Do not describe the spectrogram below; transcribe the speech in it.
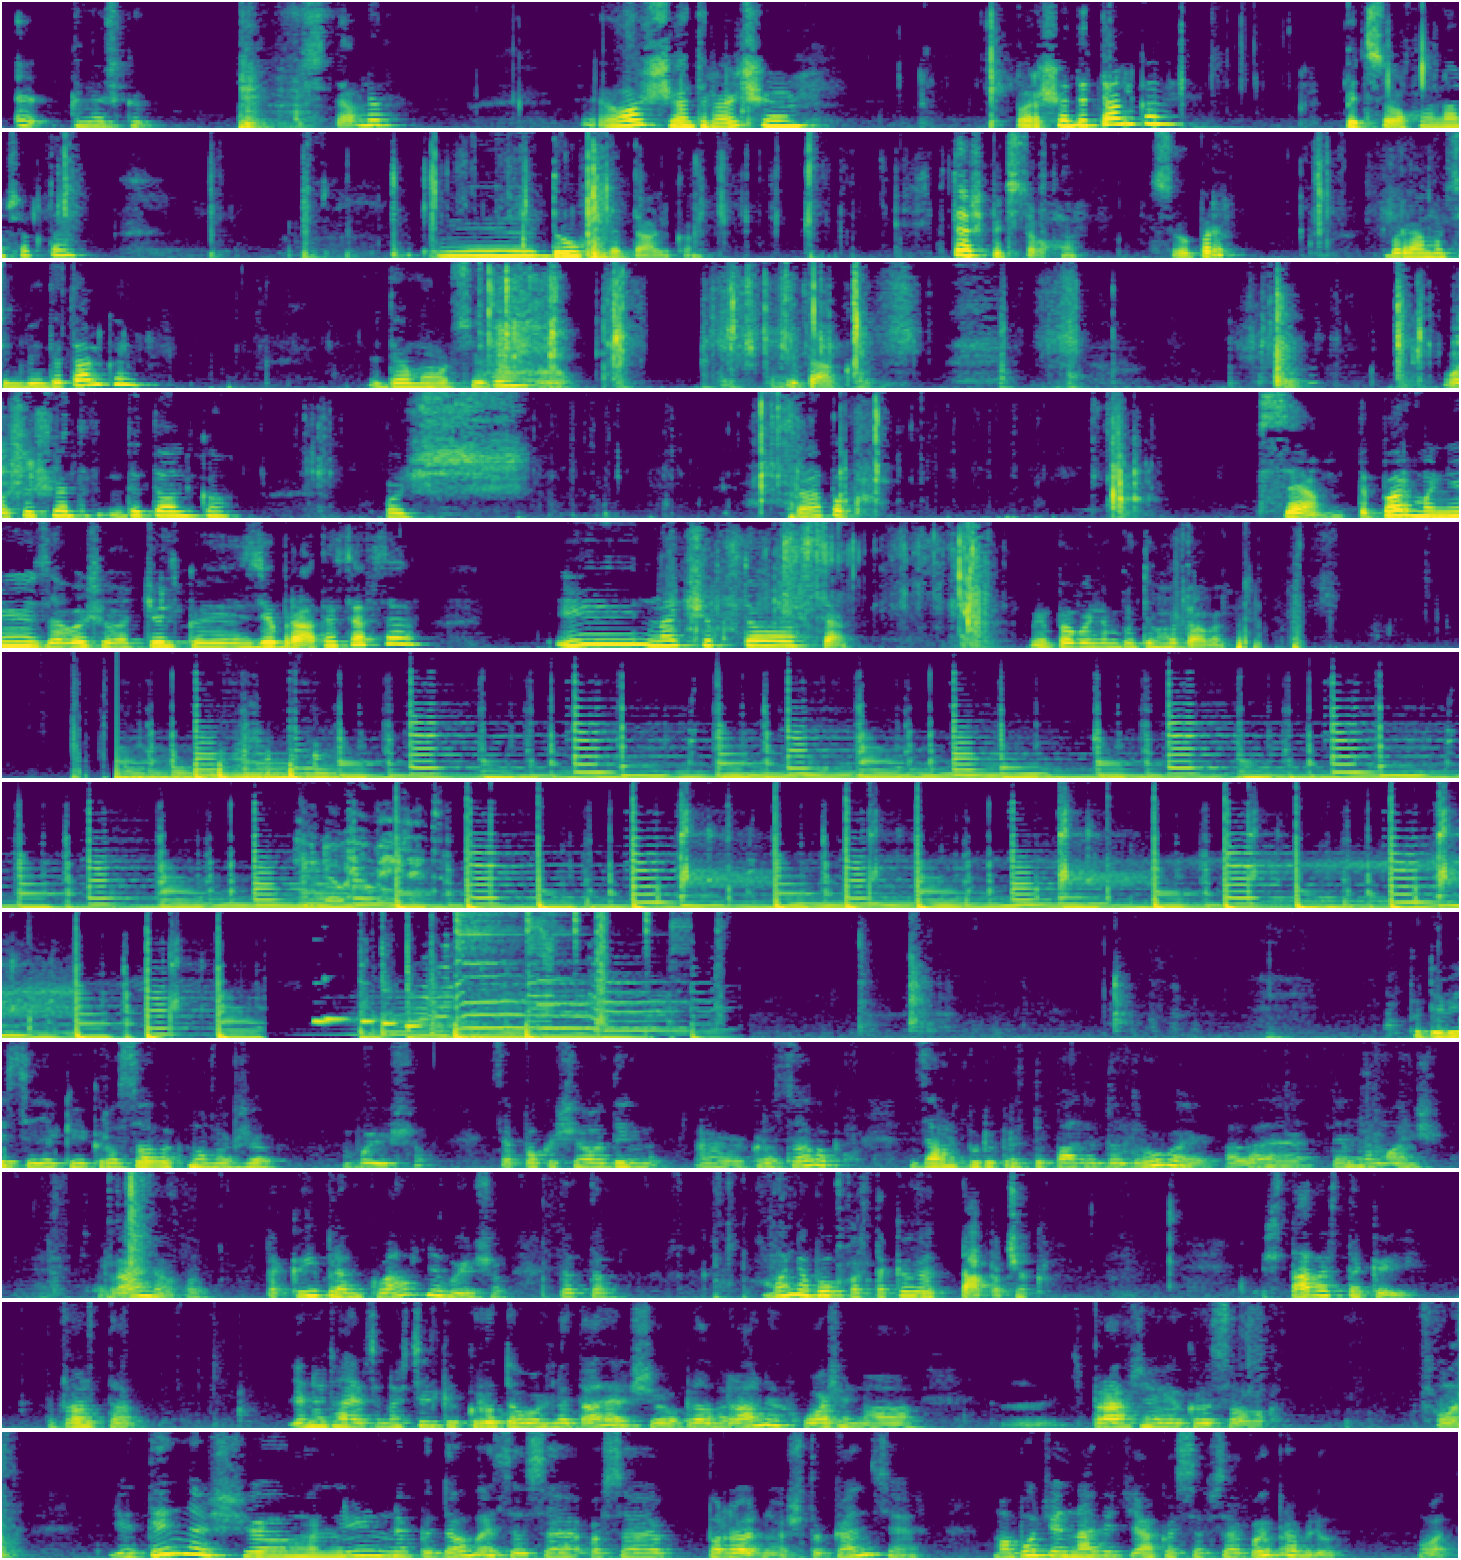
е, книжки ставлю. І Ось до речі, перша деталька. Підсохла начебто. І друга деталька. Теж підсохла. Супер. Беремо ці дві детальки. Йдемо от сюди. І так. Ось ще деталька. Ось тапок. Все. Тепер мені залишилось тільки зібрати це все. І начебто все. Він повинен бути готовий. Подивіться, який кросовок в мене вже вийшов. Це поки що один е, кросовок. Зараз буду приступати до другої, але тим не менш. Реально, от такий прям класний вийшов. Тобто, в мене був ось такий от тапочок. Став ось такий. Це просто, я не знаю, це настільки круто виглядає, що прям реально схоже на справжній кросовок. От. Єдине, що мені не подобається, це оце передня штуканція. Мабуть, я навіть якось це все виправлю. От.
